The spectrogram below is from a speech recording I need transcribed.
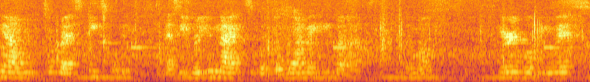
him to rest peacefully as he reunites with the woman he loves the most. Gary will be missed,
